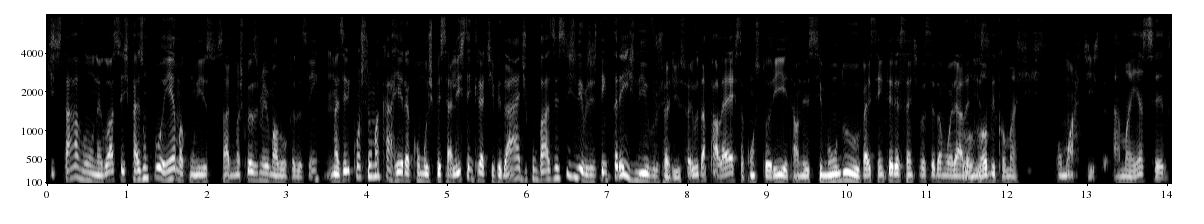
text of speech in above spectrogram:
que estavam no negócio, ele faz um poema com isso, sabe? Umas coisas meio malucas assim. Mas ele construiu uma carreira como especialista em criatividade com base nesses livros. Ele tem três livros já disso. Aí o da palestra, consultoria e tal, nesse mundo vai ser interessante você dar uma olhada o nisso. Hobby como artista. Como artista. Amanhã cedo.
